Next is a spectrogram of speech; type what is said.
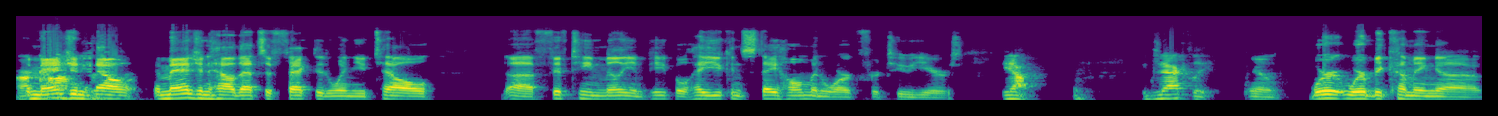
Or imagine how imagine how that's affected when you tell uh, 15 million people, "Hey, you can stay home and work for two years." Yeah, exactly. You know, we're we're becoming uh,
